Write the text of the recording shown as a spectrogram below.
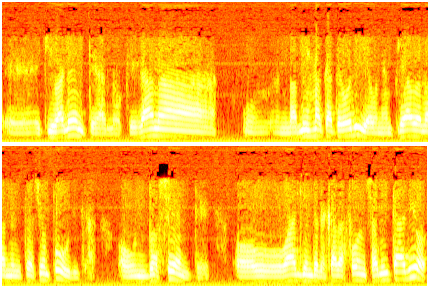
eh, equivalente a lo que gana en la misma categoría un empleado de la administración pública o un docente o alguien del escalafón sanitario,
